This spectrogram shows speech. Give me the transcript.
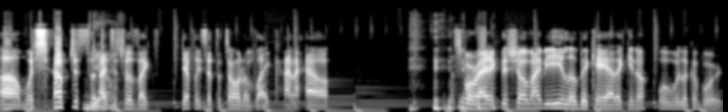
um, which I'm just Yeah. I just feels like definitely sets the tone of like kind of how sporadic this show might be, a little bit chaotic, you know. What we're looking for.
